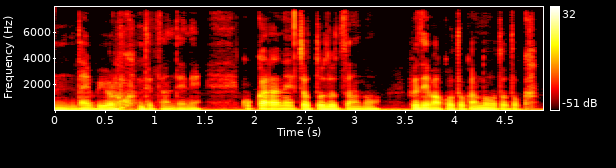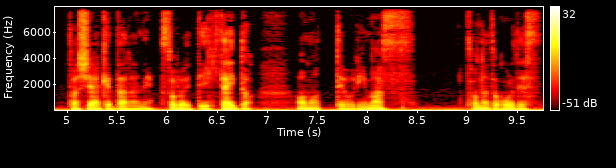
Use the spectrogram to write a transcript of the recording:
うん、だいぶ喜んでたんでねこっからねちょっとずつあの筆箱とかノートとか年明けたらね揃えていきたいと思っております。そんなところです。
